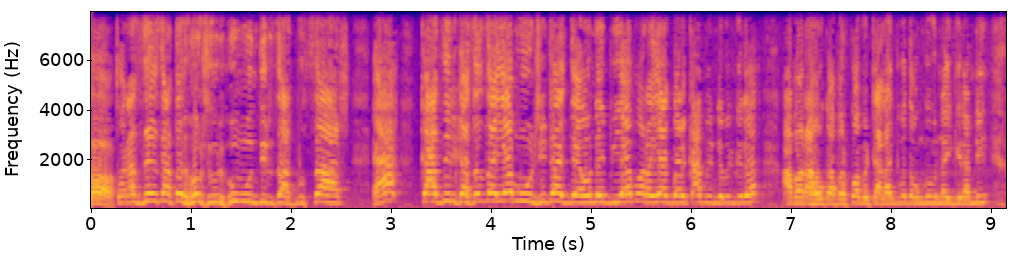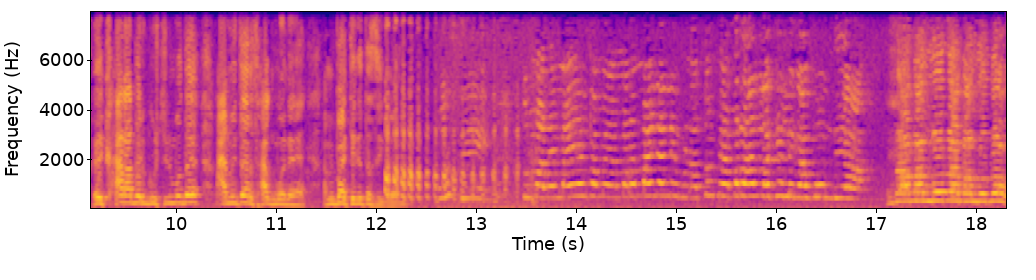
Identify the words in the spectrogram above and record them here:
হ্যাঁ। তোরা যে জাতের হসুর হুমন্দির জাত বুঝছাস? হ্যাঁ? কাজের কাছে যাইয়া মুন্সিটা দেও নেই বিয়া পড়াই একবার কাবিন নেবেন করে আবার আহোক আবার কবে টালা দিবে তোমাকে নাই গিরান্ডি এই খারাপের গোষ্ঠীর মধ্যে আমি তো আর থাকব না আমি আমার মাইনা নিব না না মানলো না মানলো নাও।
